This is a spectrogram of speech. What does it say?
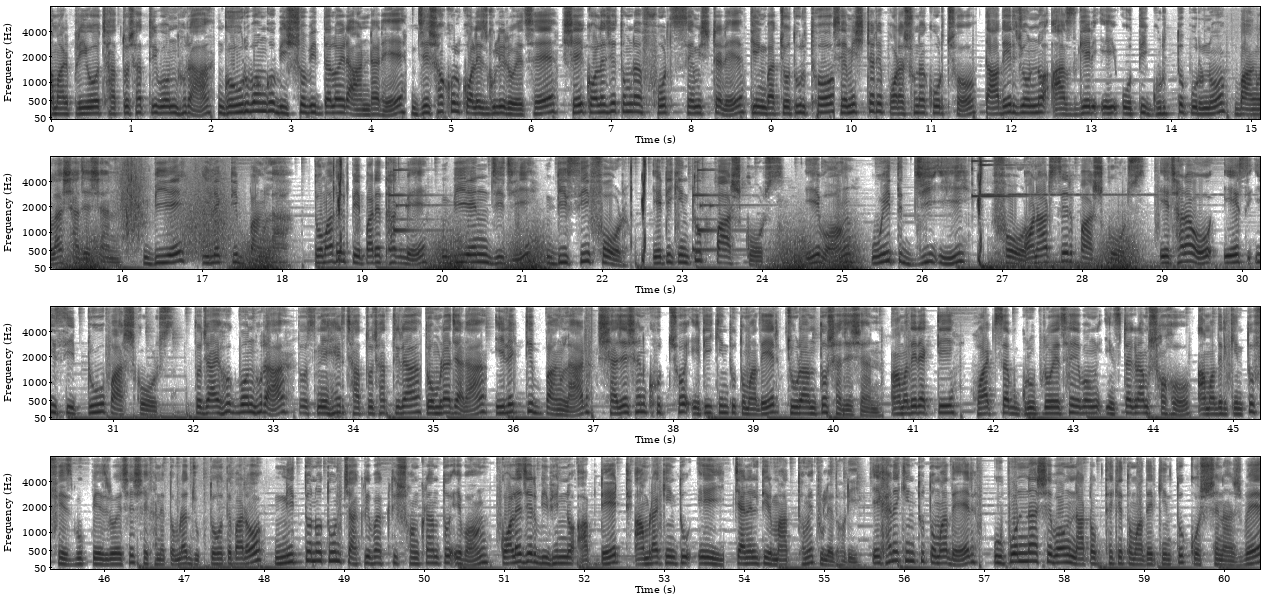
আমার প্রিয় ছাত্রছাত্রী বন্ধুরা, গৌরবঙ্গ বিশ্ববিদ্যালয়ের আন্ডারে যে সকল কলেজগুলি রয়েছে, সেই কলেজে তোমরা ফোর্থ সেমিস্টারে কিংবা চতুর্থ সেমিস্টারে পড়াশোনা করছ, তাদের জন্য আজকের এই অতি গুরুত্বপূর্ণ Bangla suggestion BA elective Bangla তোমাদের পেপারে থাকবে বিএনজিজি ডিসি ফোর এটি কিন্তু পাস কোর্স। এবং উইথ জিই ফোর অনার্সের পাস কোর্স। এছাড়াও এসইসি টু পাস কোর্স। তো যাই হোক বন্ধুরা, তো স্নেহের ছাত্রছাত্রীরা, তোমরা যারা ইলেকটিভ বাংলার সাজেশন খুঁজছো, এটি কিন্তু তোমাদের চূড়ান্ত সাজেশন আমাদের একটি হোয়াটসঅ্যাপ গ্রুপ রয়েছে এবং ইনস্টাগ্রাম সহ আমাদের কিন্তু ফেসবুক পেজ রয়েছে, সেখানে তোমরা যুক্ত হতে পারো। নিত্য নতুন চাকরি বাকরি সংক্রান্ত এবং কলেজের বিভিন্ন আপডেট আমরা কিন্তু এই চ্যানেলটির মাধ্যমে তুলে ধরি। এখানে কিন্তু তোমাদের উপন্যাস এবং নাটক থেকে তোমাদের কিন্তু কোশ্চেন আসবে,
